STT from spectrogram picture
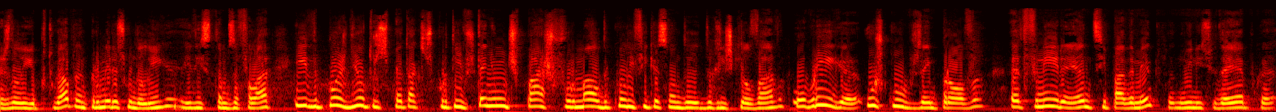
as da Liga Portugal, portanto, primeira e segunda Liga, é disso estamos a falar, e depois de outros espetáculos esportivos têm um despacho formal de qualificação de, de risco elevado, obriga os clubes em prova a definirem antecipadamente, no início da época,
